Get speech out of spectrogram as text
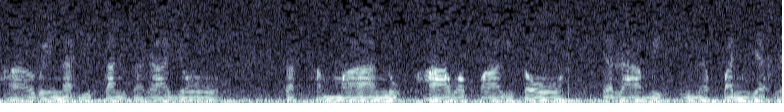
ภาเวนะยิตันตรายโยสัทธรรมานุภาวปาลิโต จรามิทินปัญญเร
